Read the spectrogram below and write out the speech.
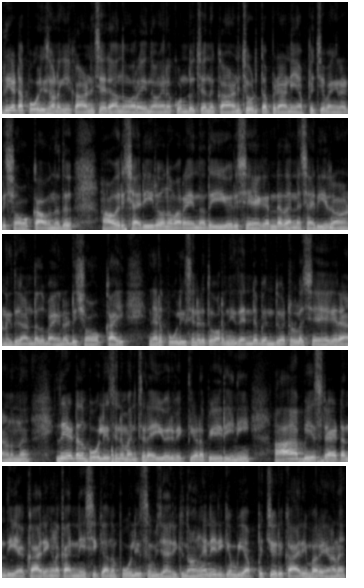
ഇത് കേട്ട പോലീസ് ഉണങ്ങി കാണിച്ചു തരാമെന്ന് പറയുന്നു. അങ്ങനെ കൊണ്ടുവച്ചെന്ന് കാണിച്ചു കൊടുത്തപ്പോഴാണ് ഈ അപ്പച്ചി ഭയങ്കരമായിട്ട് ഷോക്കാവുന്നത്. ആ ഒരു ശരീരം എന്ന് പറയുന്നത് ഈ ഒരു ശേഖരന്റെ തന്നെ ശരീരമാണ്. ഇത് കണ്ടത് ഭയങ്കരമായിട്ട് ഷോക്കായി. എന്നിട്ട് പോലീസിന്റെ അടുത്ത് പറഞ്ഞു ഇതെന്റെ ബന്ധുവായിട്ടുള്ള ശേഖരാണെന്ന്. ഇത് കേട്ടതും പോലീസിന് മനസ്സിലായി ഈ ഒരു വ്യക്തിയുടെ പേര്. ഇനി ആ ബേസ്ഡ് ആയിട്ട് എന്ത് ചെയ്യുക? കാര്യങ്ങളൊക്കെ അന്വേഷിക്കാമെന്ന് പോലീസും വിചാരിക്കുന്നു. അങ്ങനെ ഇരിക്കുമ്പോൾ ഈ അപ്പച്ചി ഒരു കാര്യം പറയുകയാണ്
